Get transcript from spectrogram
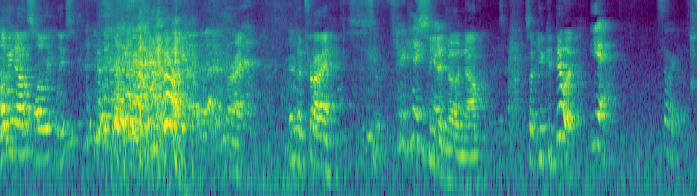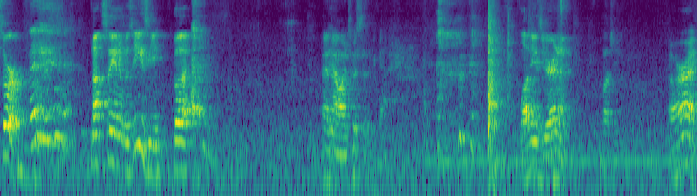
Let me down slowly, please. All right, I'm gonna try seated mode now. So you could do it, Yeah, sort of. sort of. Not saying it was easy, but and now I twisted it again. A lot easier, isn't it? Much. All right.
